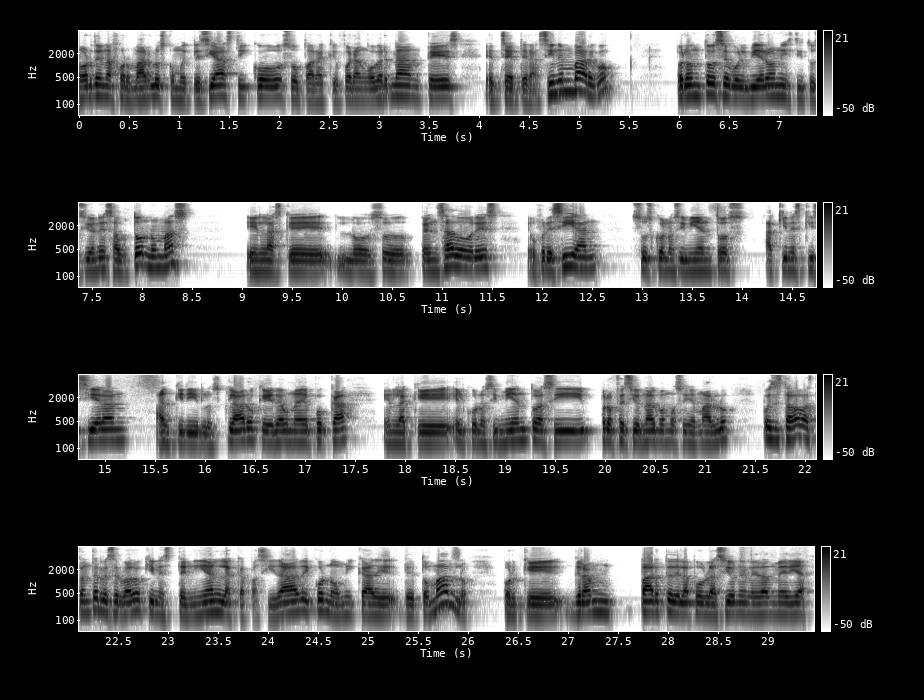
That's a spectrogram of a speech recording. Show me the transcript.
orden a formarlos como eclesiásticos o para que fueran gobernantes, etc. Sin embargo, pronto se volvieron instituciones autónomas en las que los uh, pensadores ofrecían sus conocimientos a quienes quisieran adquirirlos. Claro que era una época en la que el conocimiento así profesional, vamos a llamarlo, pues estaba bastante reservado a quienes tenían la capacidad económica de, tomarlo, porque gran parte de la población en la Edad Media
